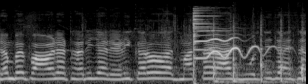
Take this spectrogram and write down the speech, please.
ચમ ભાઈ પાવડે ઠરી જાય? રેડી કરો? આજ માતા આજ બોલતી જાય છે.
